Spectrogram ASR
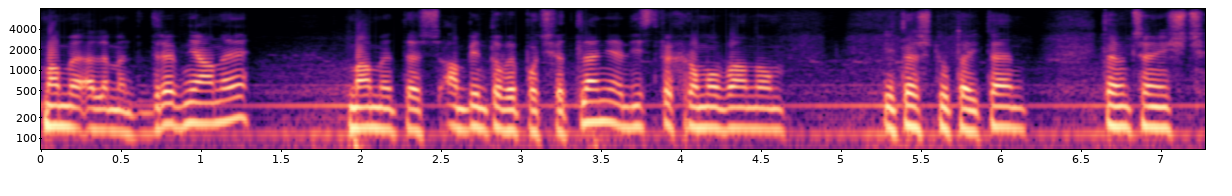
Mamy element drewniany, mamy też ambientowe podświetlenie, listwę chromowaną. i też tutaj ten, tę część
